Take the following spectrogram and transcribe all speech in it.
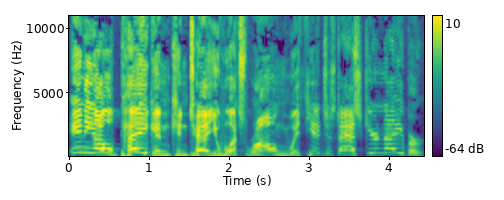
Any old pagan can tell you what's wrong with you. Just ask your neighbor.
